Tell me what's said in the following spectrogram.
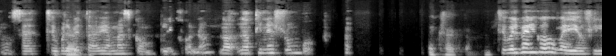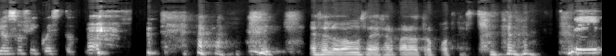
o sea, se vuelve todavía más complejo, ¿no? No, no tienes rumbo. Exactamente. Se vuelve algo medio filosófico esto. Eso lo vamos a dejar para otro podcast. Sí.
